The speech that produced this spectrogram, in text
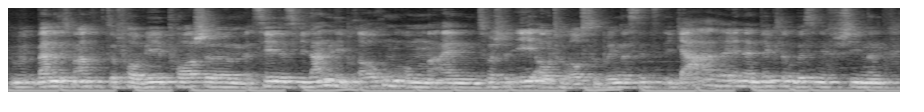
Wenn man sich mal anguckt, so VW, Porsche, Mercedes, wie lange die brauchen, um ein zum Beispiel E-Auto rauszubringen, das jetzt Jahre in der Entwicklung, bis in die verschiedenen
